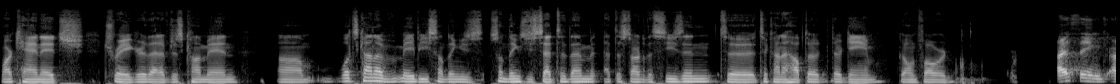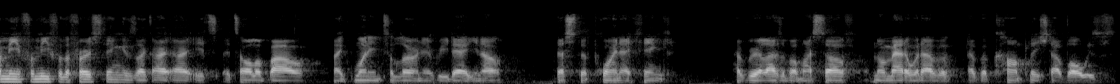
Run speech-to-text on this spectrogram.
Mark Markanich, Traeger that have just come in. Um, what's kind of maybe something you, some things you said to them at the start of the season to to kind of help their, their game going forward? I think I mean for me for the first thing is like I, I it's it's all about like wanting to learn every day. You know, that's the point I think I've realized about myself. No matter what I've, I've accomplished, I've always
